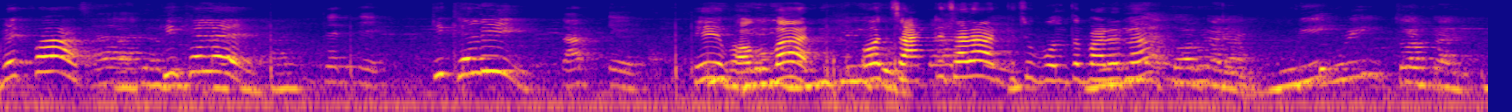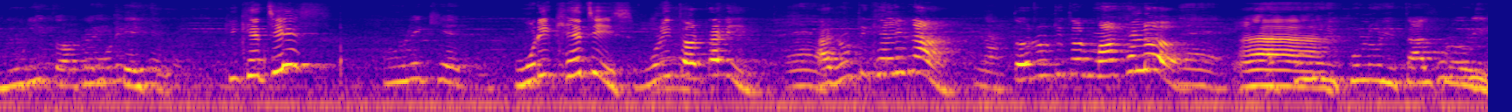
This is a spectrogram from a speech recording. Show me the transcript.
ব্রেকফাস্ট কি খেলে? কি খেলি? হে ভগবান ও চারটে ছাড়া আর কিছু বলতে পারে না। তরকারি। মুড়ি মুড়ি তরকারি। মুড়ি তরকারি খেয়েছে কি খেয়েছিস? মুড়ি খেয়েছি। মুড়ি খেয়েছিস? মুড়ি তরকারি? হ্যাঁ। আর রুটি খেলি না? না। তোর রুটি তোর মা খেলো? হ্যাঁ। হ্যাঁ। ফুলুরি ফুলুরি তাল ফুলুরি।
